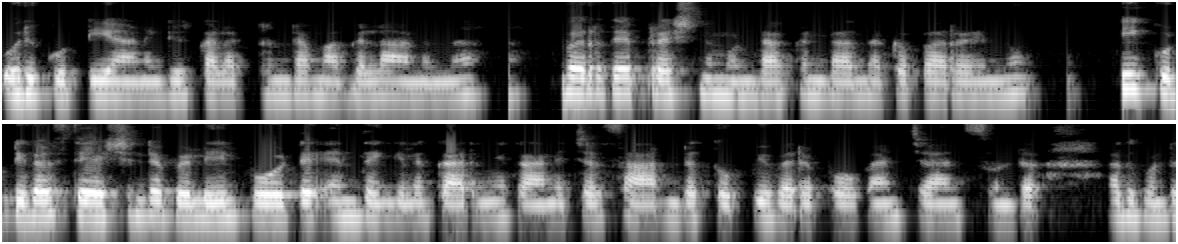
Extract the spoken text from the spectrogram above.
ഒരു കുട്ടിയാണെങ്കിൽ കളക്ടറിന്റെ മകളാണെന്ന്. വെറുതെ പ്രശ്നം ഉണ്ടാക്കണ്ട എന്നൊക്കെ പറയുന്നു. ഈ കുട്ടികൾ സ്റ്റേഷന്റെ വെളിയിൽ പോയിട്ട് എന്തെങ്കിലും കരഞ്ഞു കാണിച്ചാൽ സാറിന്റെ തൊപ്പി വരെ പോകാൻ ചാൻസ് ഉണ്ട്. അതുകൊണ്ട്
